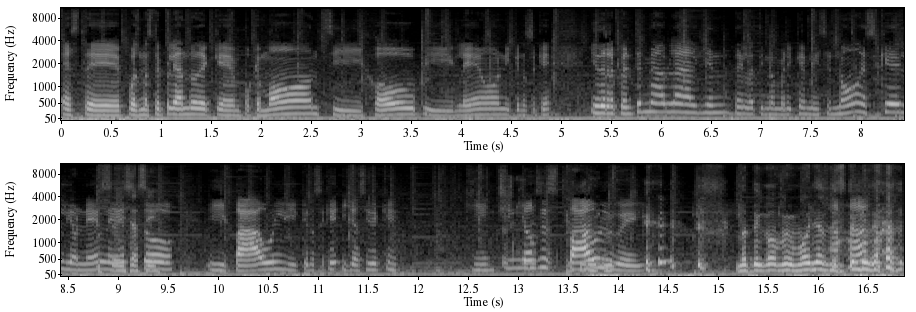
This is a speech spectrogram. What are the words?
este, pues me estoy peleando de que en Pokémon, si Hope y Leon y que no sé qué. Y de repente me habla alguien de Latinoamérica y me dice, no, es que Lionel esto y Paul y que no sé qué. Y yo así de que, ¿quién chingados es Paul, güey? No tengo memorias de este lugar.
